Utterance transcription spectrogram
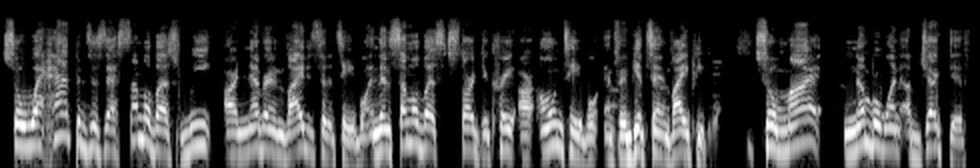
So what happens is that some of us we are never invited to the table, and then some of us start to create our own table and forget to invite people. So my number one objective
